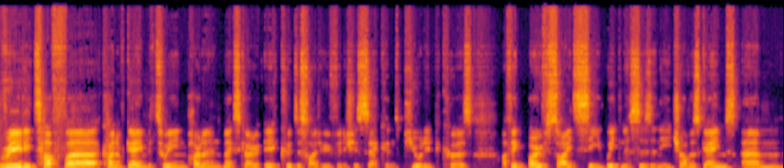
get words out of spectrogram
really tough uh, kind of game between Poland and Mexico, it could decide who finishes second purely because I think both sides see weaknesses in each other's games. Um,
